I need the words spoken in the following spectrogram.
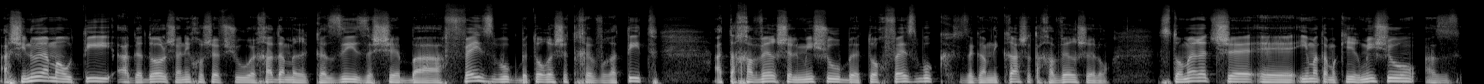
השינוי המהותי הגדול שאני חושב שהוא אחד המרכזי זה שבפייסבוק בתור רשת חברתית אתה חבר של מישהו בתוך פייסבוק, זה גם נקרא שאתה חבר שלו. זאת אומרת שאם אתה מכיר מישהו, אז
